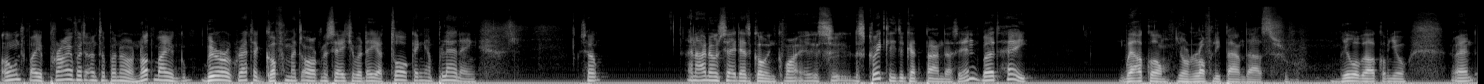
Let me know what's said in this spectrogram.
owned by a private entrepreneur, not by a bureaucratic government organization where they are talking and planning. So, and I don't say that's going quite uh, quickly to get pandas in, but hey, welcome your lovely pandas. We will welcome you. And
